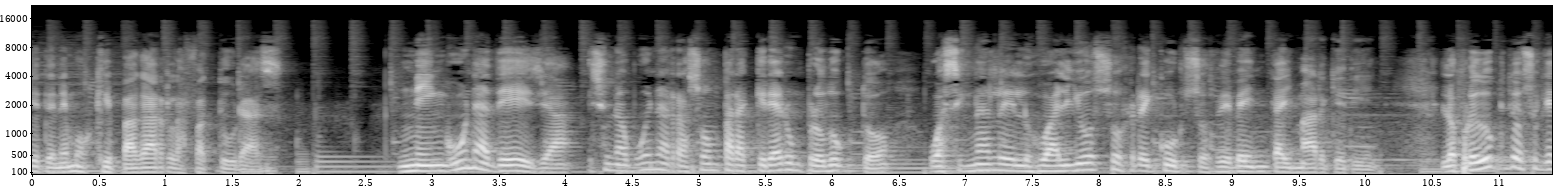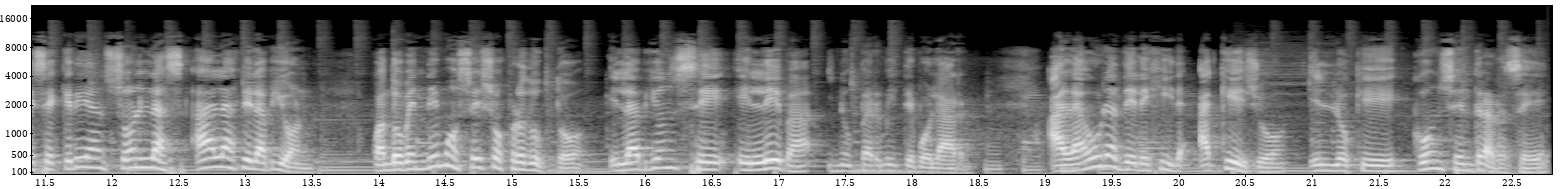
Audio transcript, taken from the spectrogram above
que tenemos que pagar las facturas. Ninguna de ellas es una buena razón para crear un producto o asignarle los valiosos recursos de venta y marketing. Los productos que se crean son las alas del avión, cuando vendemos esos productos, el avión se eleva y nos permite volar. A la hora de elegir aquello en lo que concentrarse,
